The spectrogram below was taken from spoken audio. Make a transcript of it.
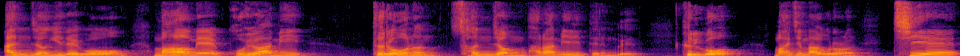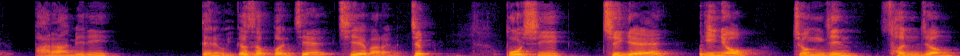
안정이 되고 마음의 고요함이 들어오는 선정 바람이 되는 거예요. 그리고 마지막으로는 지혜 바라밀이 되는 거예요. 여섯 번째 지혜 바라밀. 즉 보시, 지계, 인욕, 정진, 선정,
